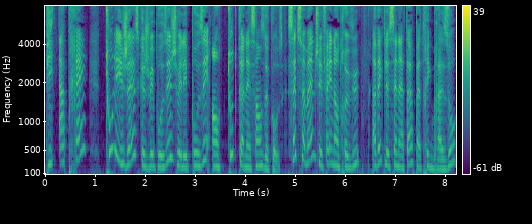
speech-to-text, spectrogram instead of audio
Puis après tous les gestes que je vais poser, je vais les poser en toute connaissance de cause. Cette semaine, j'ai fait une entrevue avec le sénateur Patrick Brazo.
